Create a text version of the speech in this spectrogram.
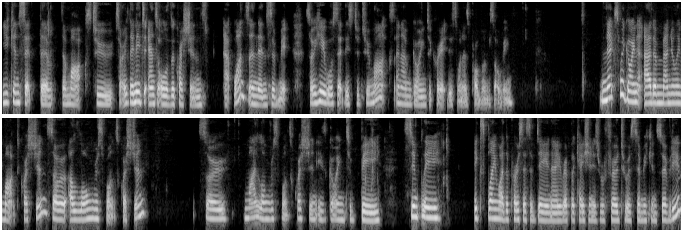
you can set the, the marks to, sorry, they need to answer all of the questions at once and then submit. So here we'll set this to two marks and I'm going to create this one as problem solving. Next, we're going to add a manually marked question, so a long response question. So my long response question is going to be simply explain why the process of DNA replication is referred to as semi-conservative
